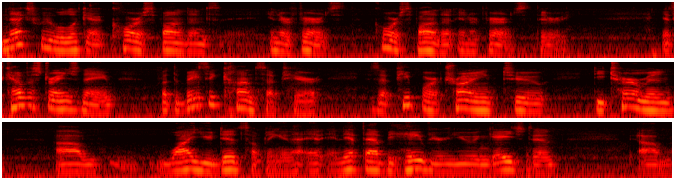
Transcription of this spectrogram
Next, we will look at correspondence inference, correspondent inference theory. It's kind of a strange name, but the basic concept here is that people are trying to determine um, why you did something and, and, and, if that behavior you engaged in um,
